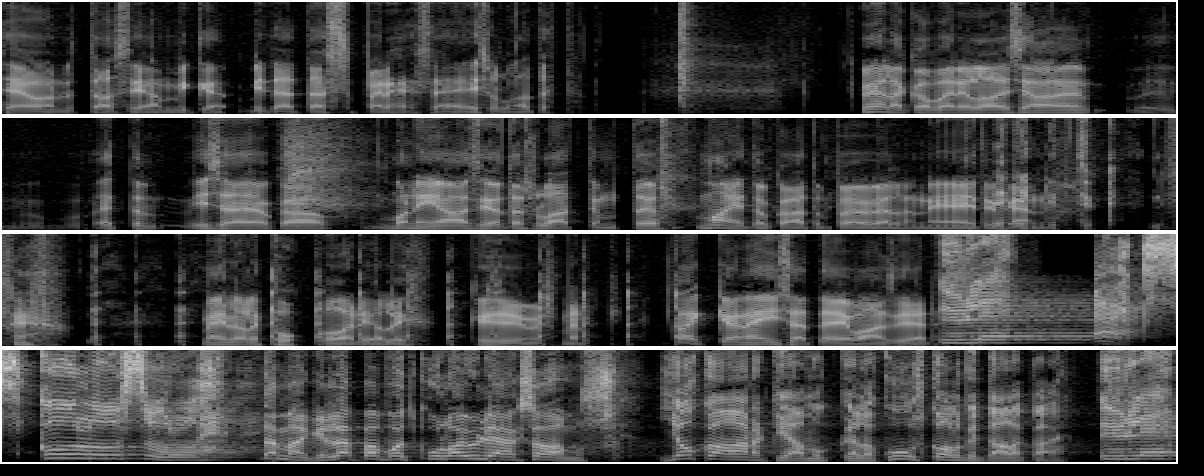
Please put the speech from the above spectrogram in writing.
Se on nyt asia, mikä, mitä tässä perheessä ei sulateta. Yhdellä kaverilla oli sellainen, että isä, joka monia asioita sulatti, mutta jos maito kaatui pöydällä, niin ei tykännyt. Ei tykännyt. Meillä oli pukkoodi, oli kysymysmerkki. Kaikkia ne isät ei vaan siedä. Yle kuuluu sulle. Tämänkin läpän voit kuulla Yle X aamussa. Joka arkiaamu kello 6.30 alkaen. Yle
